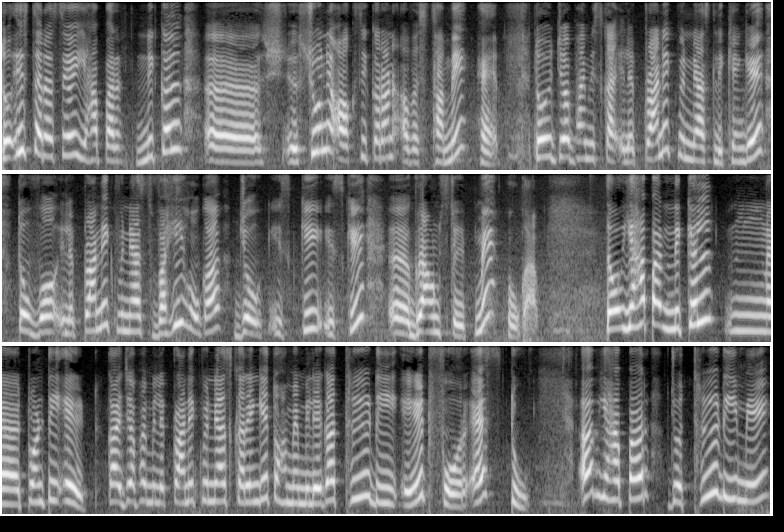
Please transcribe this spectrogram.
तो इस तरह से यहाँ पर निकल शून्य ऑक्सीकरण अवस्था में है। तो जब हम इसका इलेक्ट्रॉनिक विन्यास लिखेंगे तो वो इलेक्ट्रॉनिक विन्यास वही होगा जो इसकी, इसके ग्राउंड स्टेट में होगा। तो यहाँ पर निकल ट्वेंटी एट का जब हम इलेक्ट्रॉनिक विन्यास करेंगे तो हमें मिलेगा three d eight four s two. अब यहाँ पर जो थ्री में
